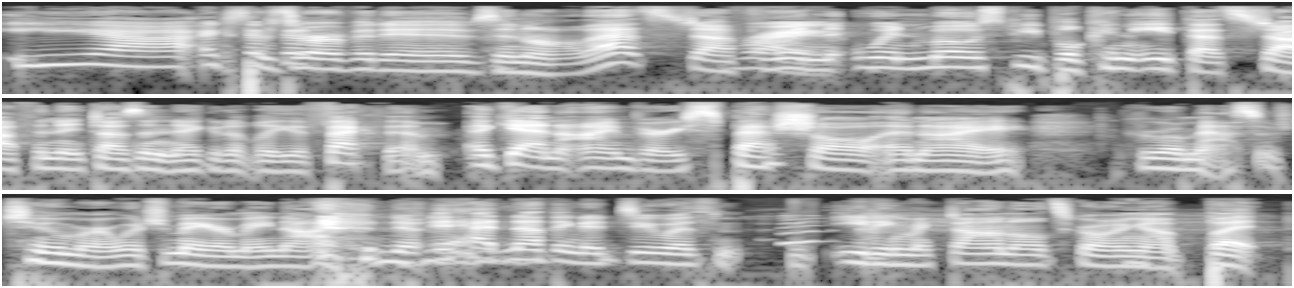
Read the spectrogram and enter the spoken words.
yeah, except that, preservatives and all that stuff Right. when when most people can eat that stuff and it doesn't negatively affect them again i'm very special and i grew a massive tumor which may or may not no, it had nothing to do with eating mcdonald's growing up but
